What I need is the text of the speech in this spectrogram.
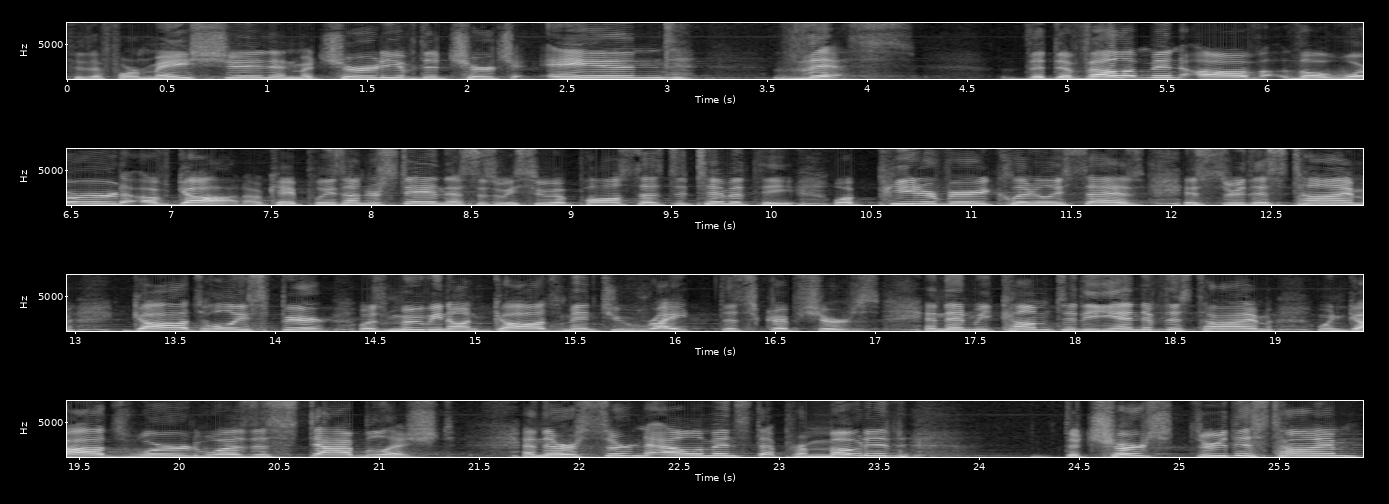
through the formation and maturity of the church, and this the development of the Word of God. Okay, please understand this as we see what Paul says to Timothy. What Peter very clearly says is through this time, God's Holy Spirit was moving on God's men to write the Scriptures. And then we come to the end of this time when God's Word was established. And there are certain elements that promoted the church through this time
